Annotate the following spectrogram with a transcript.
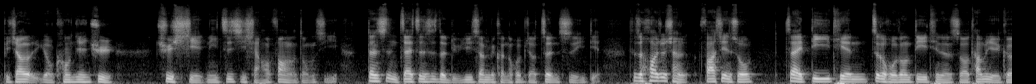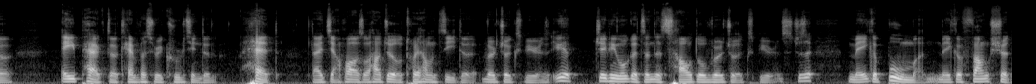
比较有空间去去写你自己想要放的东西。但是你在正式的履历上面可能会比较正式一点。但是后来就想发现说，在第一天这个活动第一天的时候，他们有一个 APEC 的 Campus Recruiting 的 Head 来讲话的时候，他就有推他们自己的 Virtual Experience，因为 JP Morgan 真的超多 Virtual Experience，就是。每一个部门、每个 function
